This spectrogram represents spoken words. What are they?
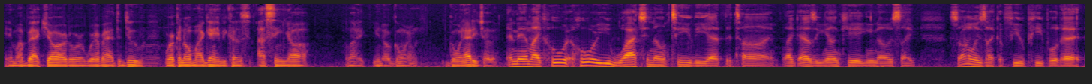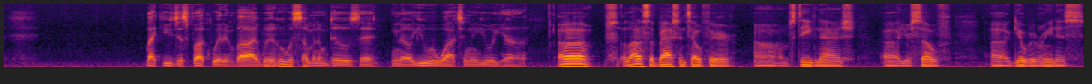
in my backyard or wherever I had to do, working on my game because I seen y'all like, you know, going going at each other. And then like who who are you watching on TV at the time? Like as a young kid, you know, it's like it's always like a few people that like you just fuck with and vibe with. Who were some of them dudes that, you know, you were watching when you were young? Uh, a lot of Sebastian Telfair, um, Steve Nash, uh, yourself, uh, Gilbert Arenas,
